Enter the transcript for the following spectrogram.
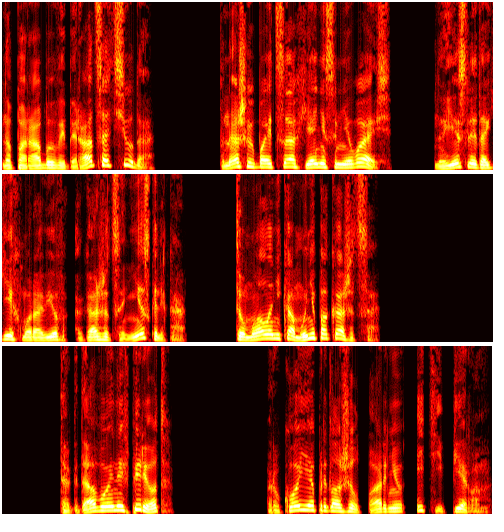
но пора бы выбираться отсюда. В наших бойцах я не сомневаюсь, но если таких муравьев окажется несколько, то мало никому не покажется. Тогда воины вперед. Рукой я предложил парню идти первым.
